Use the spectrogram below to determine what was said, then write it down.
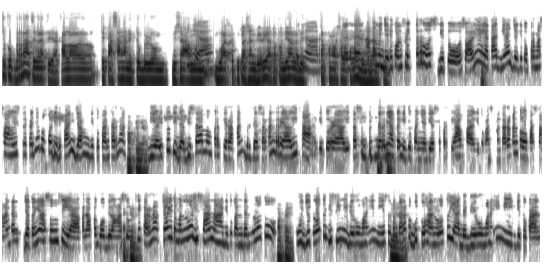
cukup berat sih berarti ya. Kalau si pasangan itu belum bisa Iya. membuat keputusan sendiri ataupun dia lebih Benar. terpengaruh sama dan, dan lebih akan menjadi konflik terus gitu. Soalnya ya tadi aja gitu, permasalahan listrik aja bakal jadi panjang gitu kan karena Oke ya. dia itu tidak bisa memperkirakan berdasarkan realita gitu, realita sebenarnya kehidupannya dia seperti apa gitu kan. Sementara kan kalau pasangan kan jatuhnya asumsi ya. Kenapa gue bilang asumsi? Karena coy temen lo di sana gitu kan dan lo tuh Oke. wujud lo tuh di sini di rumah ini. Sementara kebutuhan lo tuh ya ada di rumah ini gitu kan.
